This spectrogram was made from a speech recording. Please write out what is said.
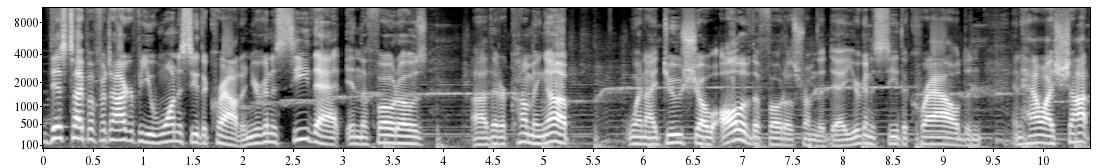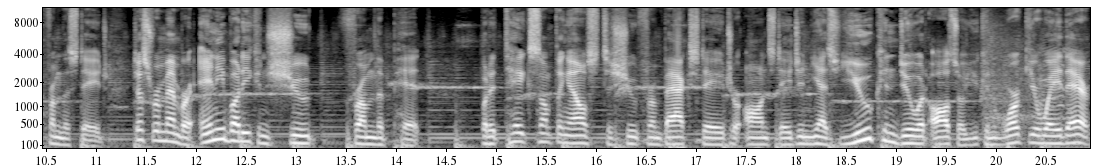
this type of photography, you want to see the crowd. And you're going to see that in the photos uh, that are coming up when I do show all of the photos from the day, you're going to see the crowd and, and how I shot from the stage. Just remember, anybody can shoot from the pit, but it takes something else to shoot from backstage or on stage. And yes, you can do it also. You can work your way there.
